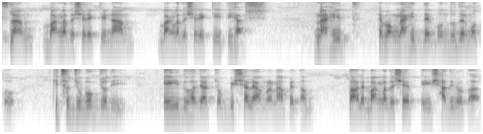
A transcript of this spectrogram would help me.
ইসলাম, বাংলাদেশের একটি নাম, বাংলাদেশের একটি ইতিহাস। নাহিদ এবং নাহিদদের বন্ধুদের মতো কিছু যুবক যদি এই দু হাজার চব্বিশ সালে আমরা না পেতাম, তাহলে বাংলাদেশের এই স্বাধীনতার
